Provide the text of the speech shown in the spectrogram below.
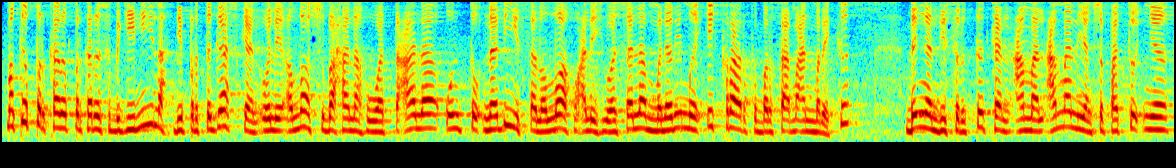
maka perkara-perkara sebeginilah dipertegaskan oleh Allah Subhanahu wa taala untuk Nabi sallallahu alaihi wasallam menerima ikrar kebersamaan mereka dengan disertakan amal-amal yang sepatutnya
